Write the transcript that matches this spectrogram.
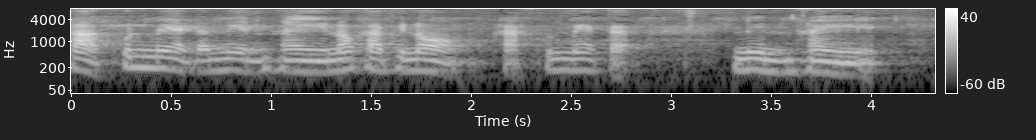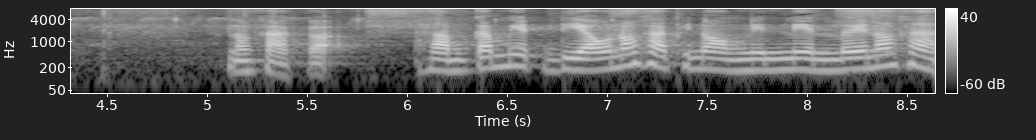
ค่ะ คุณแม่ก็เน้นให้เนาะค่ะ พี่น้องค่ะ คุณแม่ก็เน้นให้เนาะค่ะ ก็ทำกระเม็ดเดียวเนาะค่ะ พี่น้องเน้นๆเลยเนาะค่ะ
